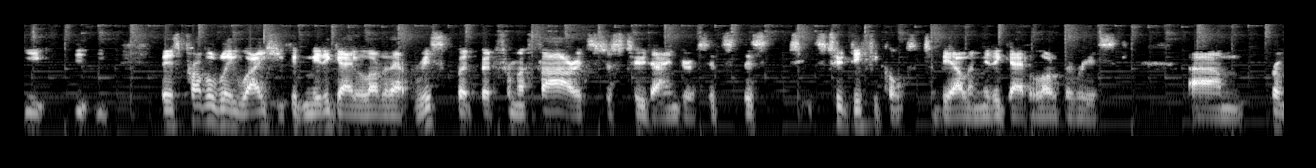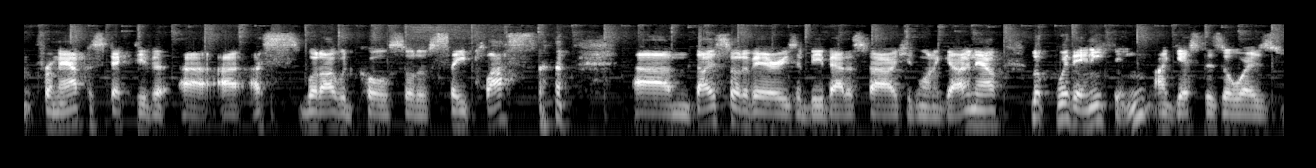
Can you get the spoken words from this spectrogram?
you, you, there's probably ways you could mitigate a lot of that risk, but but from afar, it's just too dangerous. It's this, it's too difficult to be able to mitigate a lot of the risk. Um, from from our perspective, uh, uh, what I would call sort of C plus, um, those sort of areas would be about as far as you'd want to go. Now, look, with anything, I guess there's always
